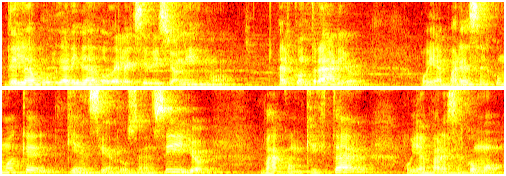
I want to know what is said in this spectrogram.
de la vulgaridad o del exhibicionismo, al contrario, Hoy apareces como aquel quien siendo sencillo va a conquistar. Hoy apareces como,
